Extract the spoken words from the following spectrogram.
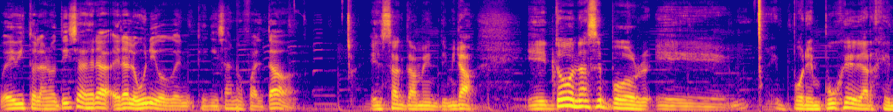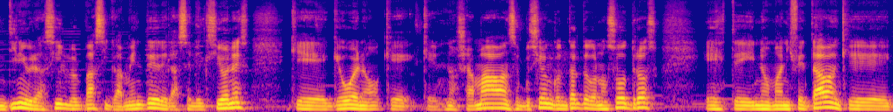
he visto las noticias, era, era lo único que, quizás nos faltaba. Exactamente, mirá, eh, todo nace por, por empuje de Argentina y Brasil, básicamente, de las selecciones que, bueno, que, que nos llamaban, se pusieron en contacto con nosotros. Este, y nos manifestaban que,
